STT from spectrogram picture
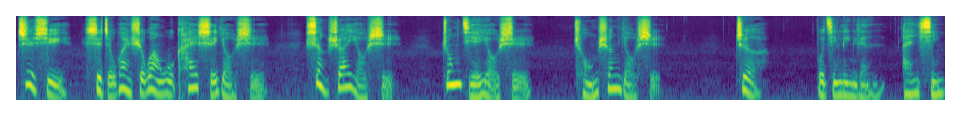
秩序是指万事万物开始有时盛衰有时终结有时，重生有时，这不禁令人安心。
